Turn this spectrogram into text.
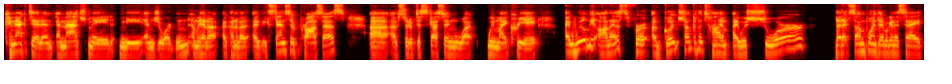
connected and, and match made me and Jordan. And we had a, a kind of an extensive process uh, of sort of discussing what we might create. I will be honest, for a good chunk of the time, I was sure that at some point they were going to say,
